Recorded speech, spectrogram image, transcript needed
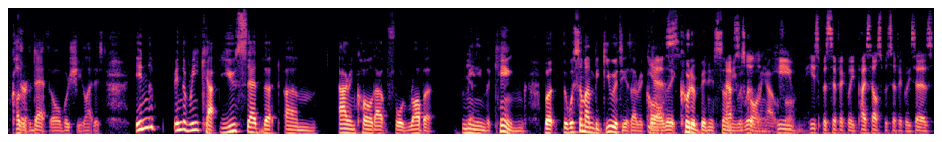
because sure. of the death, or was she like this? In the in the recap, you said that um, Arryn called out for Robert, meaning the king, but there was some ambiguity, as I recall, Yes. that it could have been his son Absolutely. he was calling out he for. he specifically Pycelle specifically says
